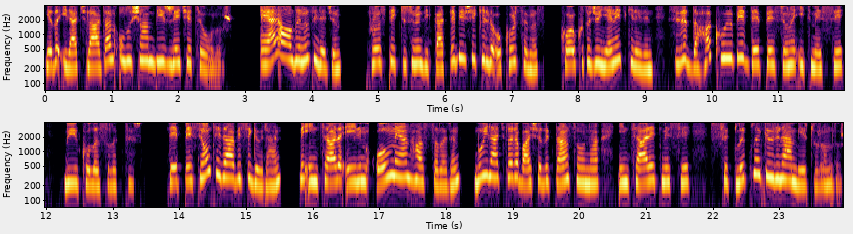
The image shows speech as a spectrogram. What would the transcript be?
ya da ilaçlardan oluşan bir reçete olur. Eğer aldığınız ilacın prospektüsünü dikkatli bir şekilde okursanız korkutucu yan etkilerin sizi daha koyu bir depresyona itmesi büyük olasılıktır. Depresyon tedavisi gören ve intihara eğilimi olmayan hastaların bu ilaçlara başladıktan sonra intihar etmesi sıklıkla görülen bir durumdur.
